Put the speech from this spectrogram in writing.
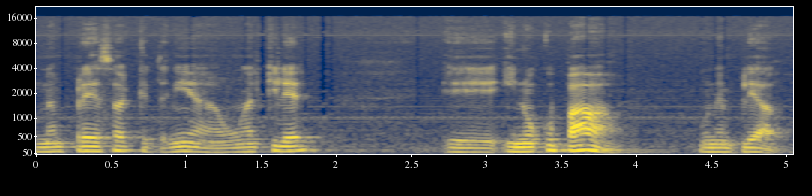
una empresa que tenía un alquiler y no ocupaba un empleado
